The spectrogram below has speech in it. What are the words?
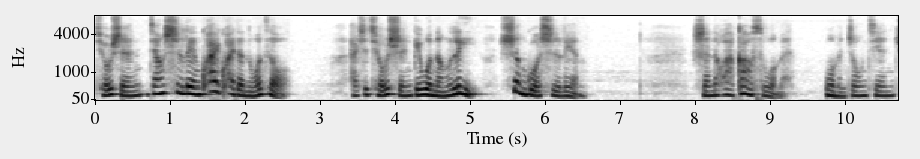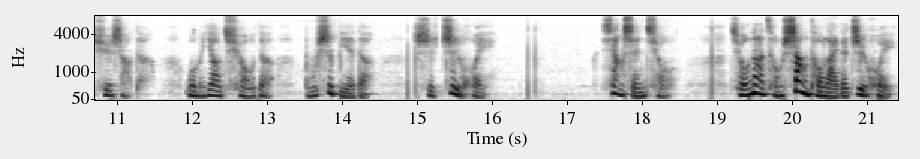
求神将试炼快快的挪走，还是求神给我能力胜过试炼？神的话告诉我们：我们中间缺少的，我们要求的，不是别的，是智慧。向神求，求那从上头来的智慧，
